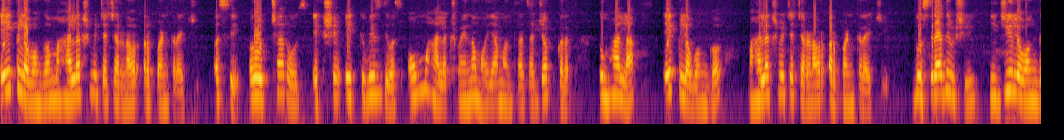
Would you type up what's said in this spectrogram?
एक लवंग महालक्ष्मीच्या चरणावर अर्पण करायची. असे रोजच्या रोज एकशे एकवीस दिवस ओम महालक्ष्मी नम या मंत्राचा जप करत तुम्हाला एक लवंग महालक्ष्मीच्या चरणावर अर्पण करायची. दुसऱ्या दिवशी ही जी लवंग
